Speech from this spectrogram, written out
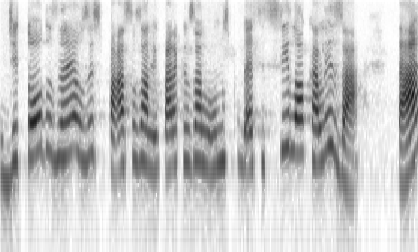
de todos né, os espaços ali para que os alunos pudessem se localizar, tá?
